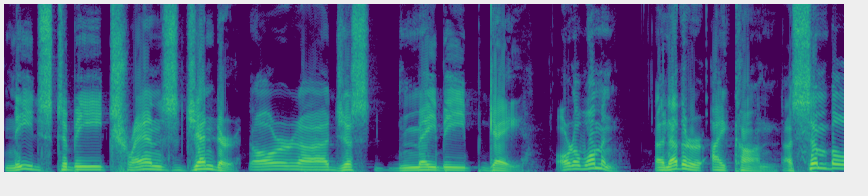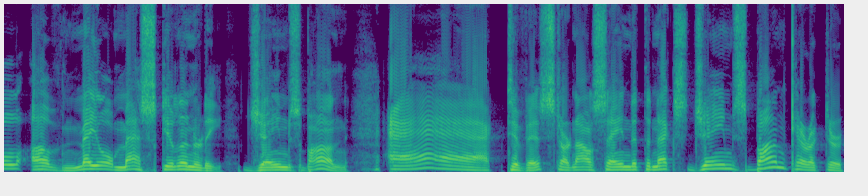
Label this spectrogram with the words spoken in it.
needs to be transgender or uh, just maybe gay or a woman. Another icon, a symbol of male masculinity, James Bond. Activists are now saying that the next James Bond character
